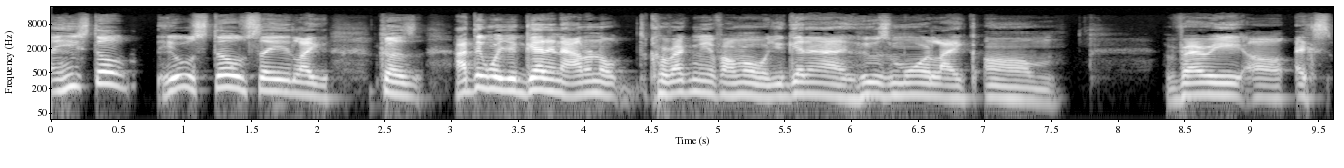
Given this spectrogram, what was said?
and he still he will still say like because I think what you're getting at, I don't know, correct me if I'm wrong. What you're getting at, he was more like um very uh ex-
